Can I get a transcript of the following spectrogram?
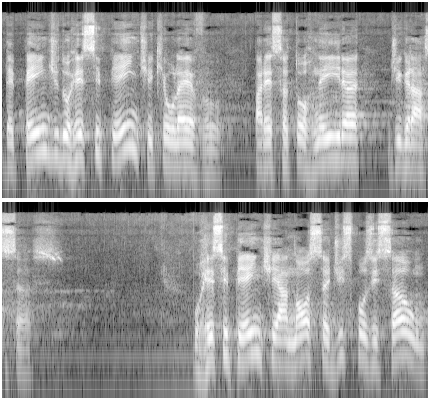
depende do recipiente que eu levo para essa torneira de graças. O recipiente é a nossa disposição,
